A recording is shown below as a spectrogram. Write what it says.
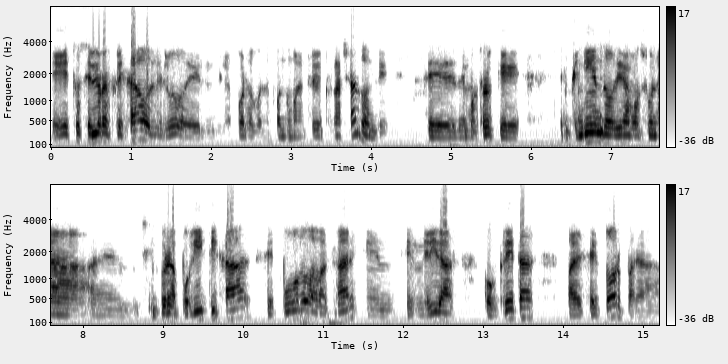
esto se vio reflejado desde luego del, acuerdo con el Fondo Monetario Internacional, donde se demostró que teniendo, digamos, una eh, cintura política, se pudo avanzar en, medidas concretas para el sector, para,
